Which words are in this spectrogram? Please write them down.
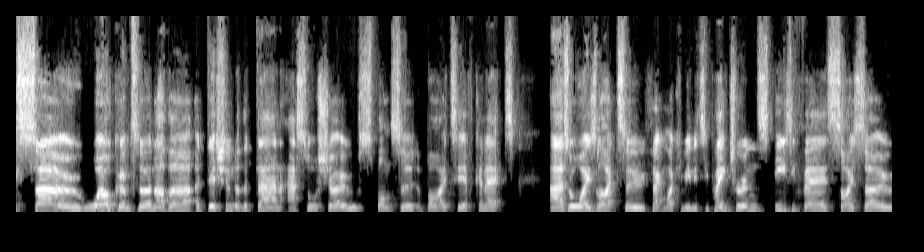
So, welcome to another edition of the Dan Assor Show, sponsored by TF Connect. As always, like to thank my community patrons, Easy Fares, SISO,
